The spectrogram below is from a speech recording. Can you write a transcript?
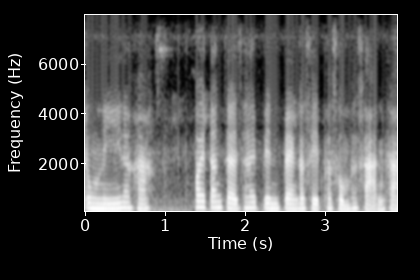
ตรงนี้นะคะ อ้อยตั้งใจจะให้เป็นแปลงเกษตรผสมผสานค่ะ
